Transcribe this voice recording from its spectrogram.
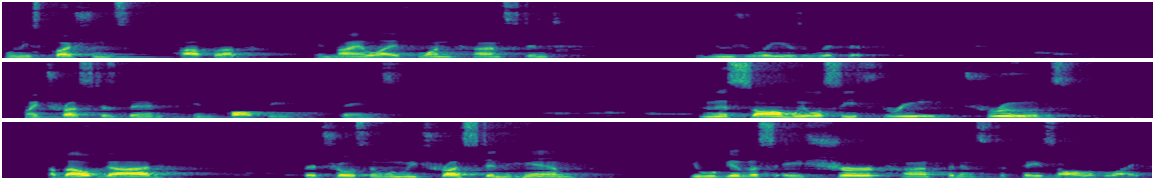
When these questions pop up in my life, one constant usually is with it. My trust has been in faulty things. In this psalm, we will see three truths about God that shows that when we trust in Him, He will give us a sure confidence to face all of life.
